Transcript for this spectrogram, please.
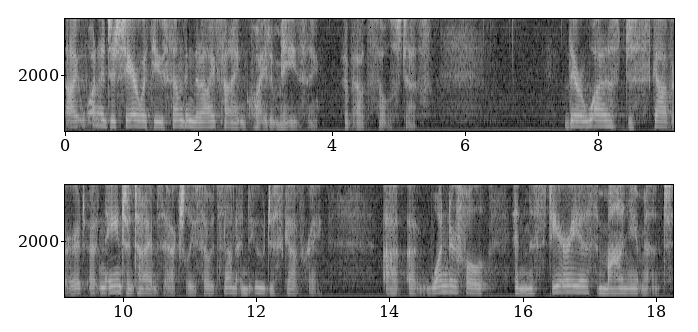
I wanted to share with you something that I find quite amazing about solstice. There was discovered, in ancient times actually, so it's not a new discovery, uh, a wonderful and mysterious monument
